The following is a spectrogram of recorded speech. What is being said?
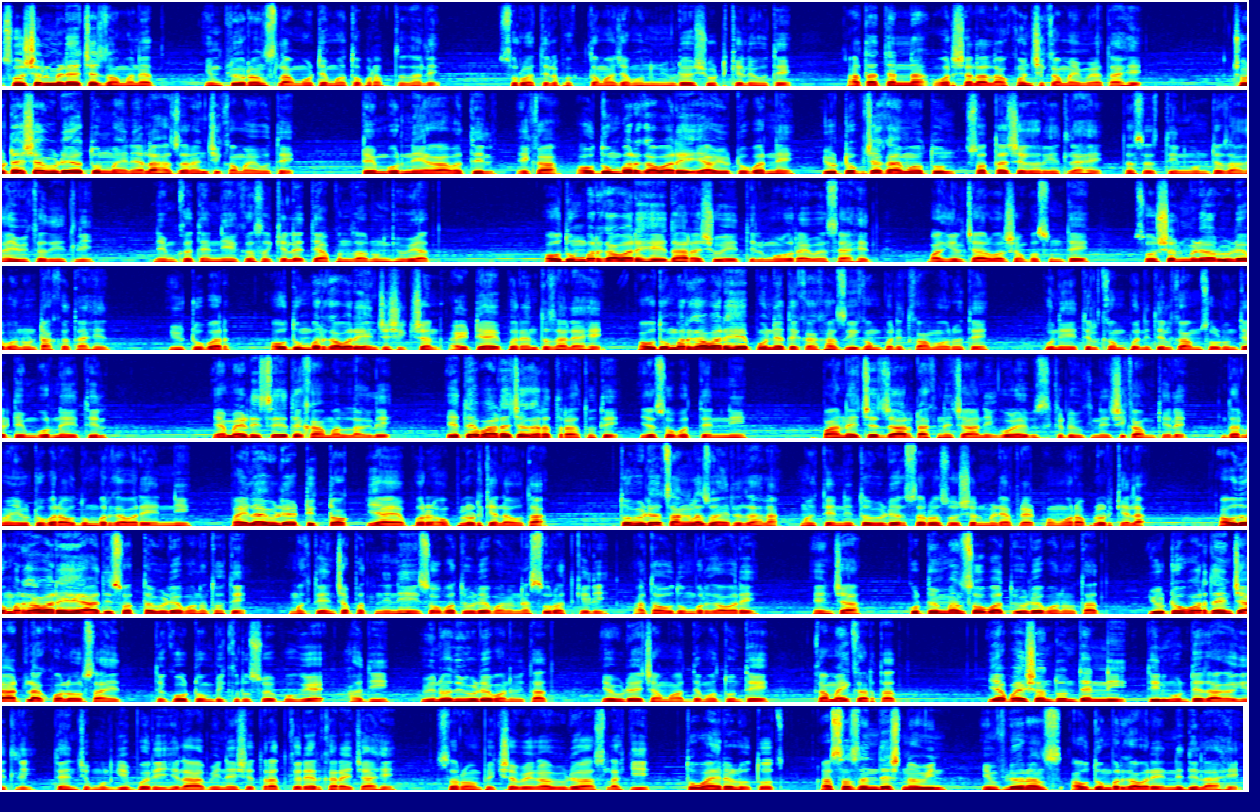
Social मीडियाच्या जमान्यात इन्फ्लुअरन्सला मोठे महत्त्व प्राप्त झाले. सुरुवातीला फक्त माझ्या म्हणून व्हिडिओ शूट केले होते. आता त्यांना वर्षाला लाखोंची कमाई मिळत आहे. छोट्याशा व्हिडिओतून महिन्याला हजारांची कमाई होते. टेंभुर्णी या गावातील एका औदुंबर गावारे या यूट्यूबरने यूट्यूबच्या कामातून स्वतःचे घर घेतले आहे. तसेच तीन गुंठे जागाही विकत घेतली. नेमकं त्यांनी हे कसं केलं ते आपण जाणून घेऊयात. औदुंबर गावारे हे धाराशिव येथील मूळ रहिवासी आहेत. मागील चार वर्षांपासून ते सोशल मीडियावर व्हिडिओ बनवून टाकत आहेत. यूट्यूबर औदुंबर गावारे यांचे शिक्षण आय टी आयपर्यंत झाले आहे. औदुंबर गावारे हे पुण्यात एका खासगी कंपनीत कामावर होते. पुणे येथील कंपनीतील काम सोडून ते टेंभुर्णे येथील एम आय डी सी येथे कामाला लागले. येथे भाड्याच्या घरात राहत होते. यासोबत त्यांनी पाण्याचे जार टाकण्याचे आणि गोळ्या बिस्किट विकण्याचे काम केले. दरम्यान यूट्यूबर औदुंबर गावारे यांनी पहिला व्हिडिओ टिकटॉक या ॲपवर अपलोड केला होता. तो व्हिडिओ चांगलाच व्हायरल झाला. मग त्यांनी तो व्हिडिओ सर्व सोशल मीडिया प्लॅटफॉर्मवर अपलोड केला. औदुंबर गावारे हे आधी स्वतः व्हिडिओ बनवत होते. मग त्यांच्या पत्नीनेही सोबत व्हिडिओ बनवण्यास सुरुवात केली. आता औदुंबर गावरे यांच्या कुटुंबांसोबत व्हिडिओ बनवतात. यूट्यूबवर त्यांचे आठ लाख फॉलोअर्स आहेत. ते कौटुंबिक रुसवे फुगे आदी विनोदी व्हिडिओ बनवितात. या व्हिडिओच्या माध्यमातून ते कमाई करतात. या पैशांतून त्यांनी तीन गुंठे जागा घेतली. त्यांची मुलगी बरी हिला अभिनय क्षेत्रात करिअर करायचे आहे. सर्वांपेक्षा वेगळा व्हिडिओ असला की तो व्हायरल होतोच. असा संदेश नवीन इन्फ्लुएन्स औदुंबर गावरे यांनी दिला आहे.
